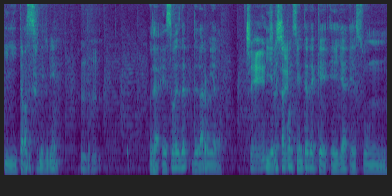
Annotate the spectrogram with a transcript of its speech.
y te vas a sentir bien. O sea, eso es de, de dar miedo. Sí. Y él sí, está sí. consciente de que ella es un,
